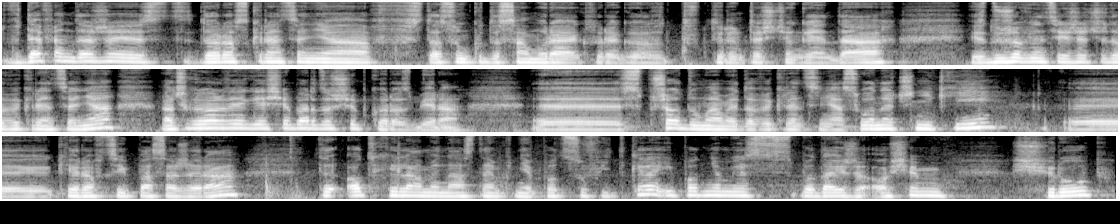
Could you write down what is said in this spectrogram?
W Defenderze jest do rozkręcenia w stosunku do Samuraja, którego, w którym też ściągałem dach. Jest dużo więcej rzeczy do wykręcenia, aczkolwiek je się bardzo szybko rozbiera. Yy, Z przodu mamy do wykręcenia słoneczniki, yy, kierowcy i pasażera. Odchylamy następnie pod sufitkę i pod nią jest bodajże 8 śrub,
